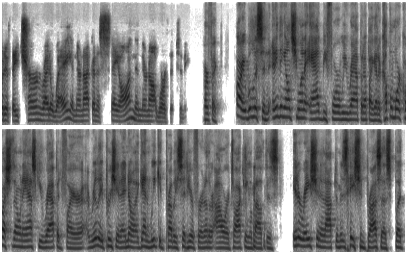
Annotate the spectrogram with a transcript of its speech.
but if they churn right away and they're not going to stay on, then they're not worth it to me. Perfect. All right. Well, listen, anything else you want to add before we wrap it up? I got a couple more questions I want to ask you rapid fire. I really appreciate it. I know, again, we could probably sit here for another hour talking about this iteration and optimization process, but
